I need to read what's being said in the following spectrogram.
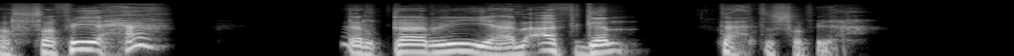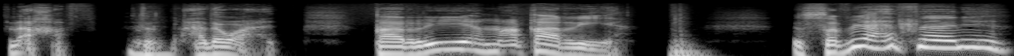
الصفيحة القارية الأثقل تحت الصفيحة. الأخف. هذا واحد. قارية مع قارية. الصفيحة الثانية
